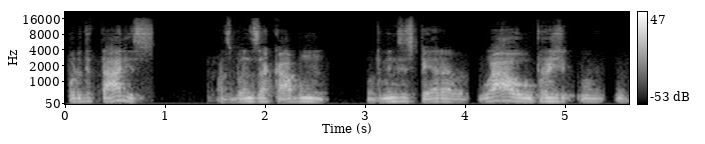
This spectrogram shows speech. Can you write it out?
por detalhes, as bandas acabam Quanto menos espera, uau, o, proje o, o,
